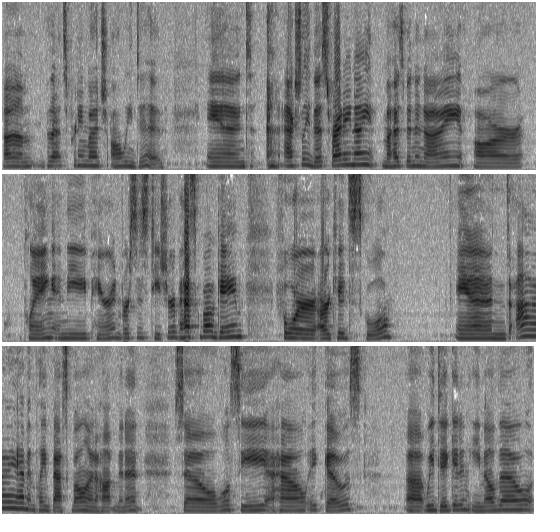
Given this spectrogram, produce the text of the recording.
Um, but that's pretty much all we did. And actually, this Friday night, my husband and I are playing in the parent versus teacher basketball game for our kids' school. And I haven't played basketball in a hot minute. So we'll see how it goes. Uh, we did get an email though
